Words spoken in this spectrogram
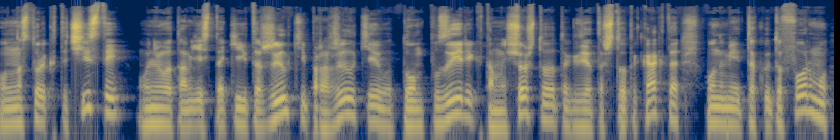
он настолько-то чистый, у него там есть такие-то жилки, прожилки, вот он пузырик, там еще что-то, где-то что-то как-то, он имеет такую-то форму,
